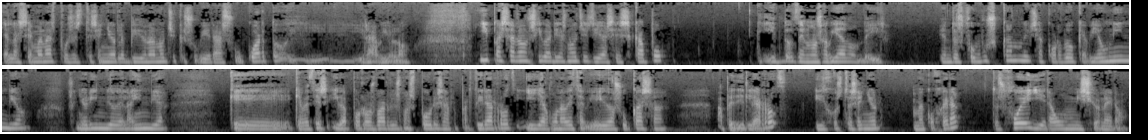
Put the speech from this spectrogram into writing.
Y a las semanas, pues este señor le pidió una noche que subiera a su cuarto y, y la violó. Y pasaron sí varias noches y ya se escapó y entonces no sabía dónde ir. Y entonces fue buscando y se acordó que había un indio, un señor indio de la India, que, que a veces iba por los barrios más pobres a repartir arroz y ella alguna vez había ido a su casa a pedirle arroz y dijo, este señor me acogerá. Entonces fue y era un misionero.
